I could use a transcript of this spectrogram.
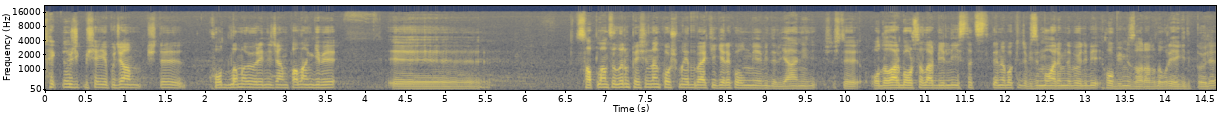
teknolojik bir şey yapacağım, işte kodlama öğreneceğim falan gibi e, saplantıların peşinden koşmaya da belki gerek olmayabilir. Yani işte Odalar Borsalar Birliği istatistiklerine bakınca bizim Muharrem'de böyle bir hobimiz var. Arada oraya gidip böyle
